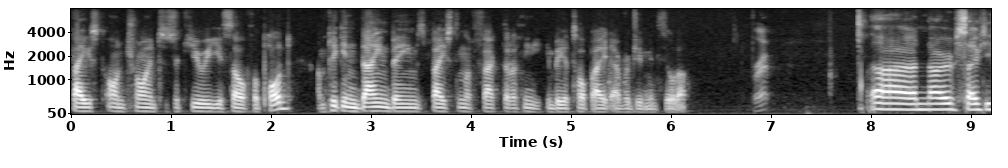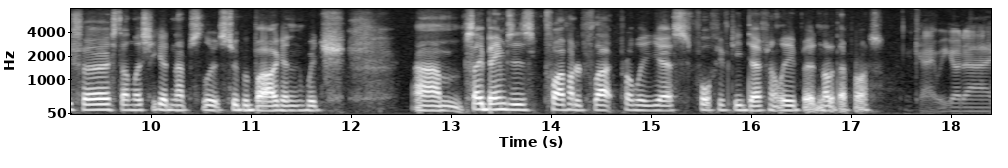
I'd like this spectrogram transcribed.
based on trying to secure yourself a pod. I'm picking Dayne Beams based on the fact that I think he can be a top eight averaging midfielder. Brett. Uh, no safety first, unless you get an absolute super bargain, which, um, say Beams is 500 flat, probably yes. 450 definitely, but not at that price. Okay, we got uh,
